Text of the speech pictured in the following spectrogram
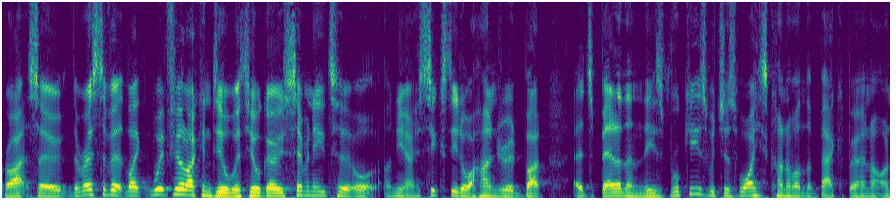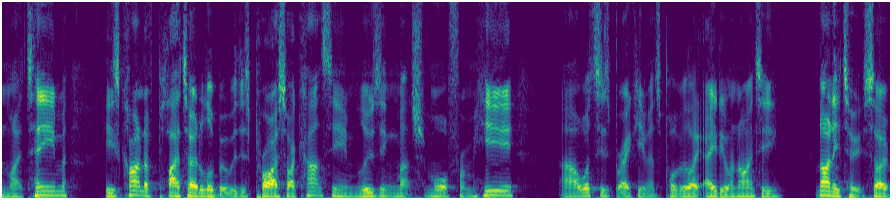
right? So the rest of it, like Whitfield, I can deal with. He'll go seventy to or you know sixty to hundred, but it's better than these rookies, which is why he's kind of on the back burner on my team. He's kind of plateaued a little bit with his price, so I can't see him losing much more from here. Uh, what's his break even? It's probably like 80 or 90, 92. So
